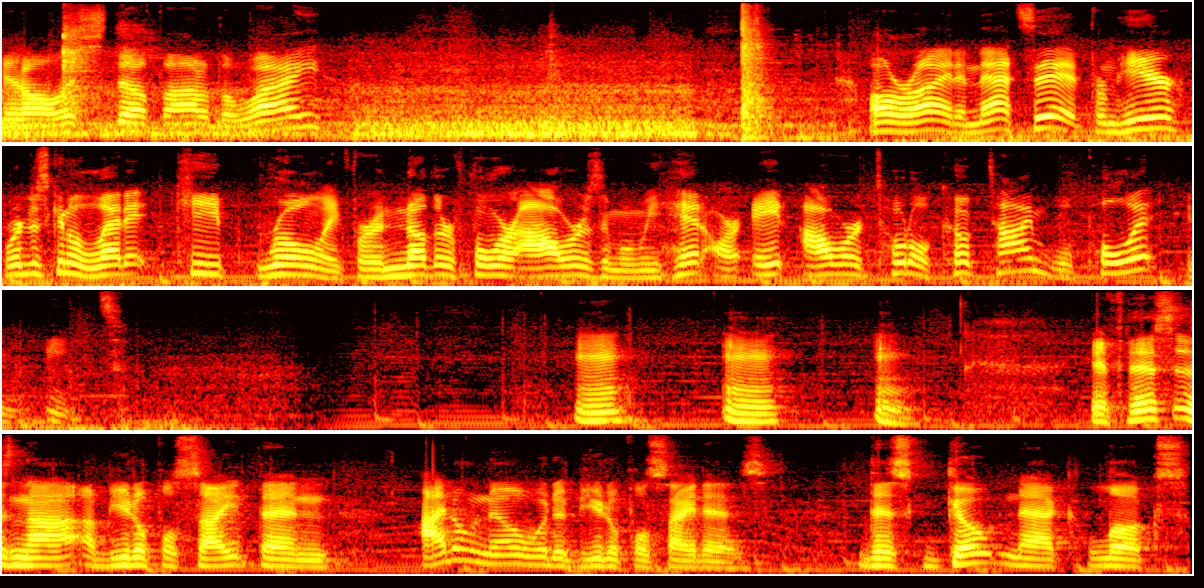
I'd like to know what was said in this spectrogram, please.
Get all this stuff out of the way. All right, and that's it. From here, we're just gonna let it keep rolling for another four hours, and when we hit our eight hour total cook time, we'll pull it and eat. Mm, mm, mm. If this is not a beautiful sight, then I don't know what a beautiful sight is. This goat neck looks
